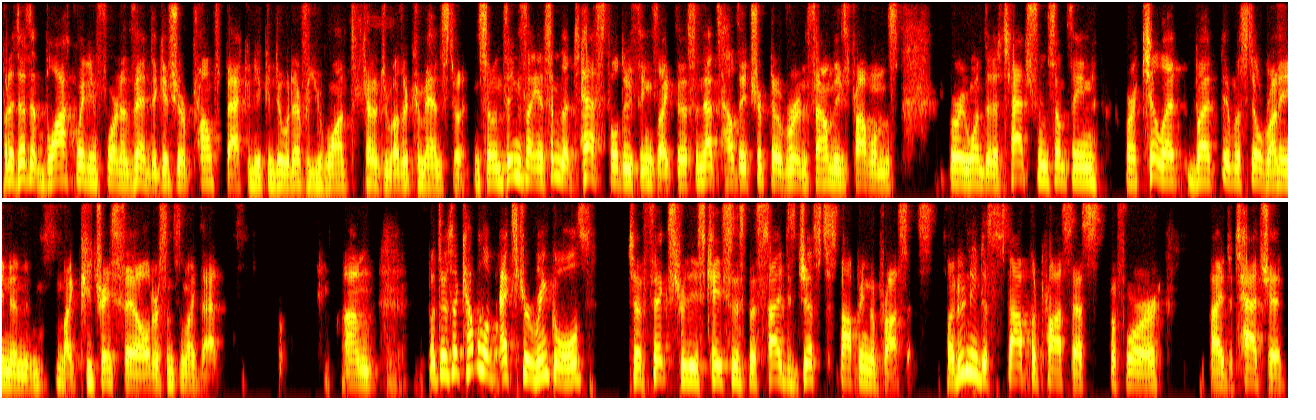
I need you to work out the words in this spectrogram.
but it doesn't block waiting for an event. It gives you a prompt back and you can do whatever you want to kind of do other commands to it. And so in things like, some of the tests will do things like this, and that's how they tripped over and found these problems where we wanted to detach from something or kill it, but it was still running and like ptrace failed or something like that. Um, but there's a couple of extra wrinkles to fix for these cases besides just stopping the process. So I do need to stop the process before I detach it,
